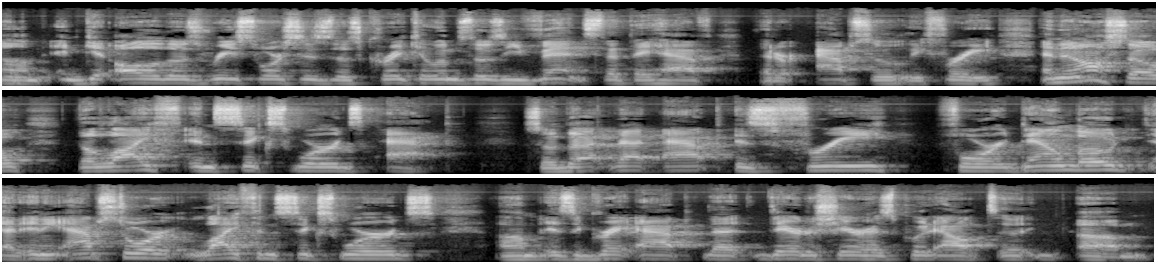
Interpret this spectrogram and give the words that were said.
Um, and get all of those resources, those curriculums, those events that they have that are absolutely free. And then also the Life in Six Words app. So that, that app is free for download at any app store. Life in Six Words um, is a great app that Dare to Share has put out to um,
